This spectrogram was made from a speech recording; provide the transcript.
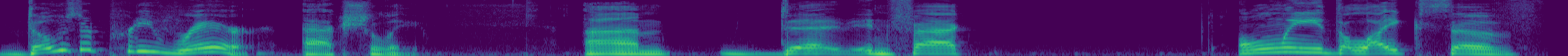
those are pretty rare, actually. Um, in fact, only the likes of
